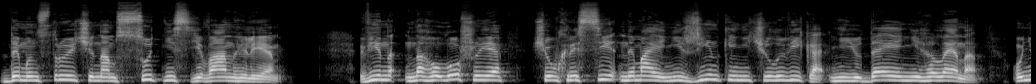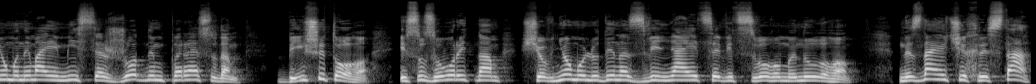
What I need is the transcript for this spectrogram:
демонструючи нам сутність Євангелія. Він наголошує, що в Христі немає ні жінки, ні чоловіка, ні юдея, ні Гелена. У ньому немає місця жодним пересудам. Більше того, Ісус говорить нам, що в ньому людина звільняється від свого минулого. Не знаючи Христа,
